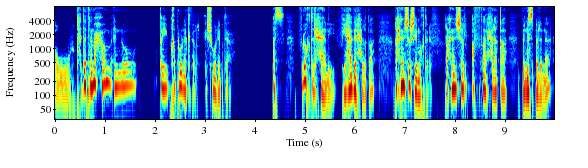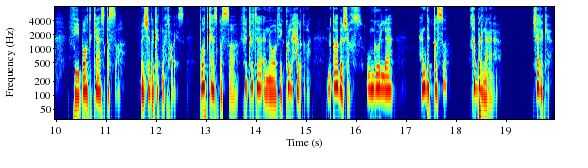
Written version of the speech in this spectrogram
وتحدثنا معهم إنه طيب خبرونا أكثر إيش هو الإبداع؟ بس في الوقت الحالي في هذه الحلقة راح ننشر شيء مختلف. راح ننشر أفضل حلقة بالنسبة لنا في بودكاست قصة من شبكة محتويز. بودكاست قصة فكرته إنه في كل حلقة نقابل شخص ونقول له عندك قصة؟ خبرنا عنها. شاركها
